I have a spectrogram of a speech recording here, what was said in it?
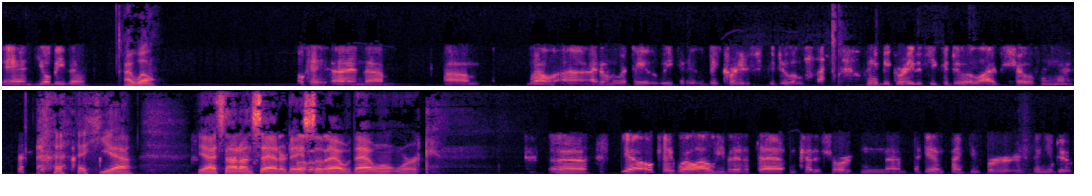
And you'll be there. I will. Okay, and um, um, well, uh, I don't know what day of the week it is. It'd be great if you could do a live. Wouldn't it be great if you could do a live show from there? yeah. Yeah, it's not on Saturday, so that that won't work. Uh, yeah, okay. Well, I'll leave it at that and cut it short. And uh, again, thank you for everything you do.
